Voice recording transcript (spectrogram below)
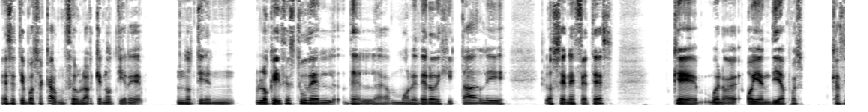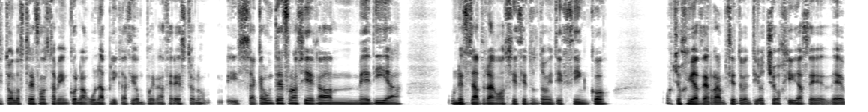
ese tiempo sacar un celular que no tiene, no tiene lo que dices tú del, del eh, monedero digital y los NFTs, que bueno, eh, hoy en día pues casi todos los teléfonos también con alguna aplicación pueden hacer esto, ¿no? Y sacar un teléfono así de gama media, un Snapdragon 695, 8 GB de RAM, 128 GB de,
